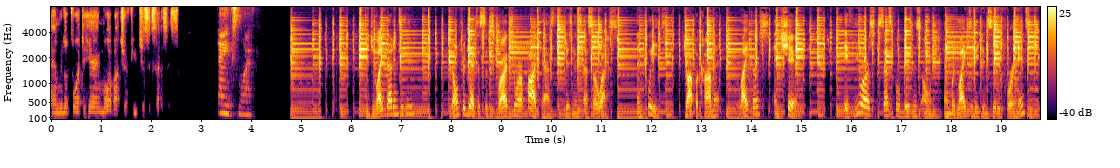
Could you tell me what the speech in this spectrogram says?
And we look forward to hearing more about your future successes. Thanks, Mark. Did you like that interview? Don't forget to subscribe to our podcast, Business SOS. And please drop a comment, like us, and share. If you are a successful business owner and would like to be considered for an interview,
